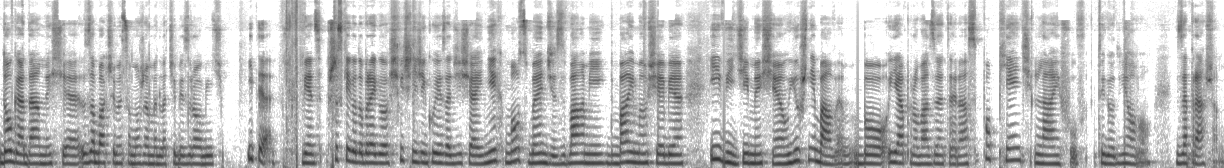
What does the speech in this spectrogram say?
dogadamy się, zobaczymy, co możemy dla Ciebie zrobić. I tyle. Więc wszystkiego dobrego, ślicznie dziękuję za dzisiaj. Niech moc będzie z Wami, dbajmy o siebie i widzimy się już niebawem, bo ja prowadzę teraz po 5 live'ów tygodniowo. Zapraszam.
